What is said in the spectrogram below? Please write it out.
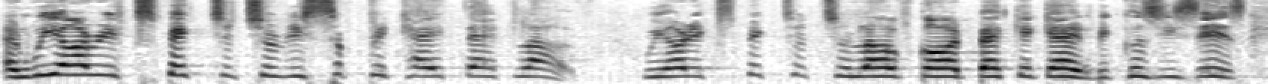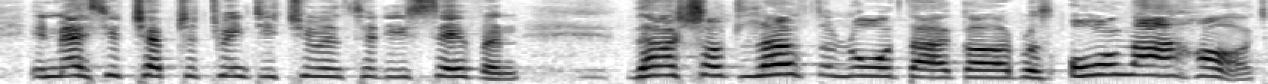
And we are expected to reciprocate that love we are expected to love God back again because he says in Matthew chapter 22 and 37, Thou shalt love the Lord thy God with all thy heart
